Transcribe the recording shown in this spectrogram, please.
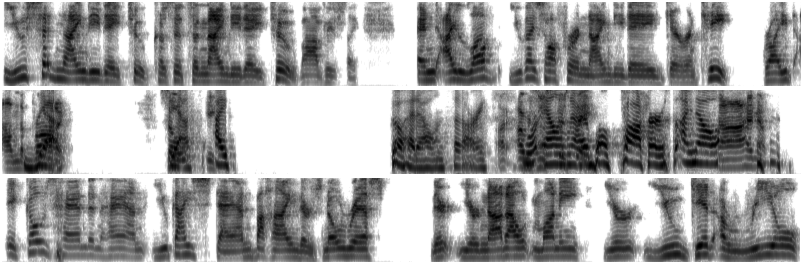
you said 90 day tube because it's a 90 day tube, obviously. And I love you guys offer a 90 day guarantee, right, on the product. Yes. So yes, it, I go ahead, Allan. Sorry. I, I We're Allan and I are both talkers. I know. I know. It goes hand in hand. You guys stand behind, there's no risk. There, you're not out money. You're you get a real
